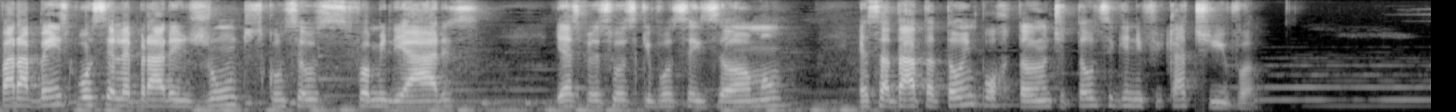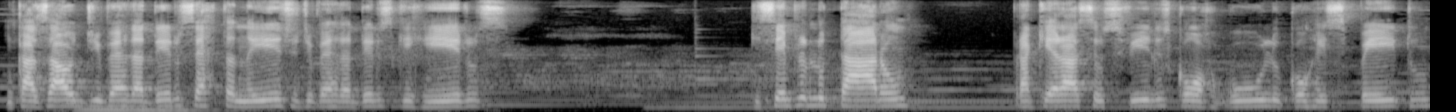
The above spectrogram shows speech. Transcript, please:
Parabéns por celebrarem juntos com seus familiares e as pessoas que vocês amam essa data tão importante, tão significativa. Um casal de verdadeiros sertanejos, de verdadeiros guerreiros, que sempre lutaram para criar seus filhos com orgulho, com respeito.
